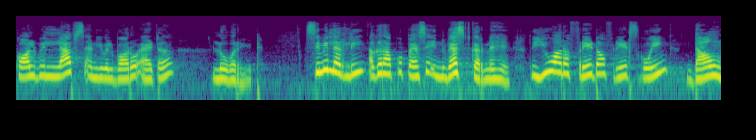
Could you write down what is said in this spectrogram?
call will lapse and you will borrow at a lower rate similarly अगर आपको पैसे इन्वेस्ट करने हैं तो you are afraid of rates going down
